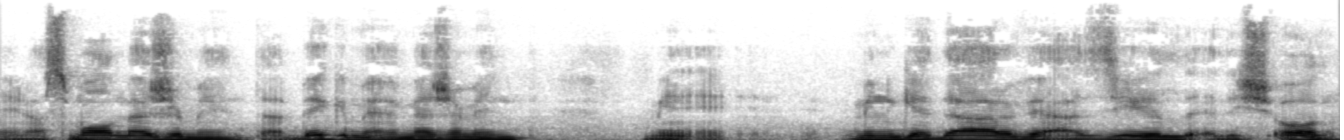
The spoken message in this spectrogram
You know, a small measurement, a big measurement. Min gedar ve'azil lishol.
